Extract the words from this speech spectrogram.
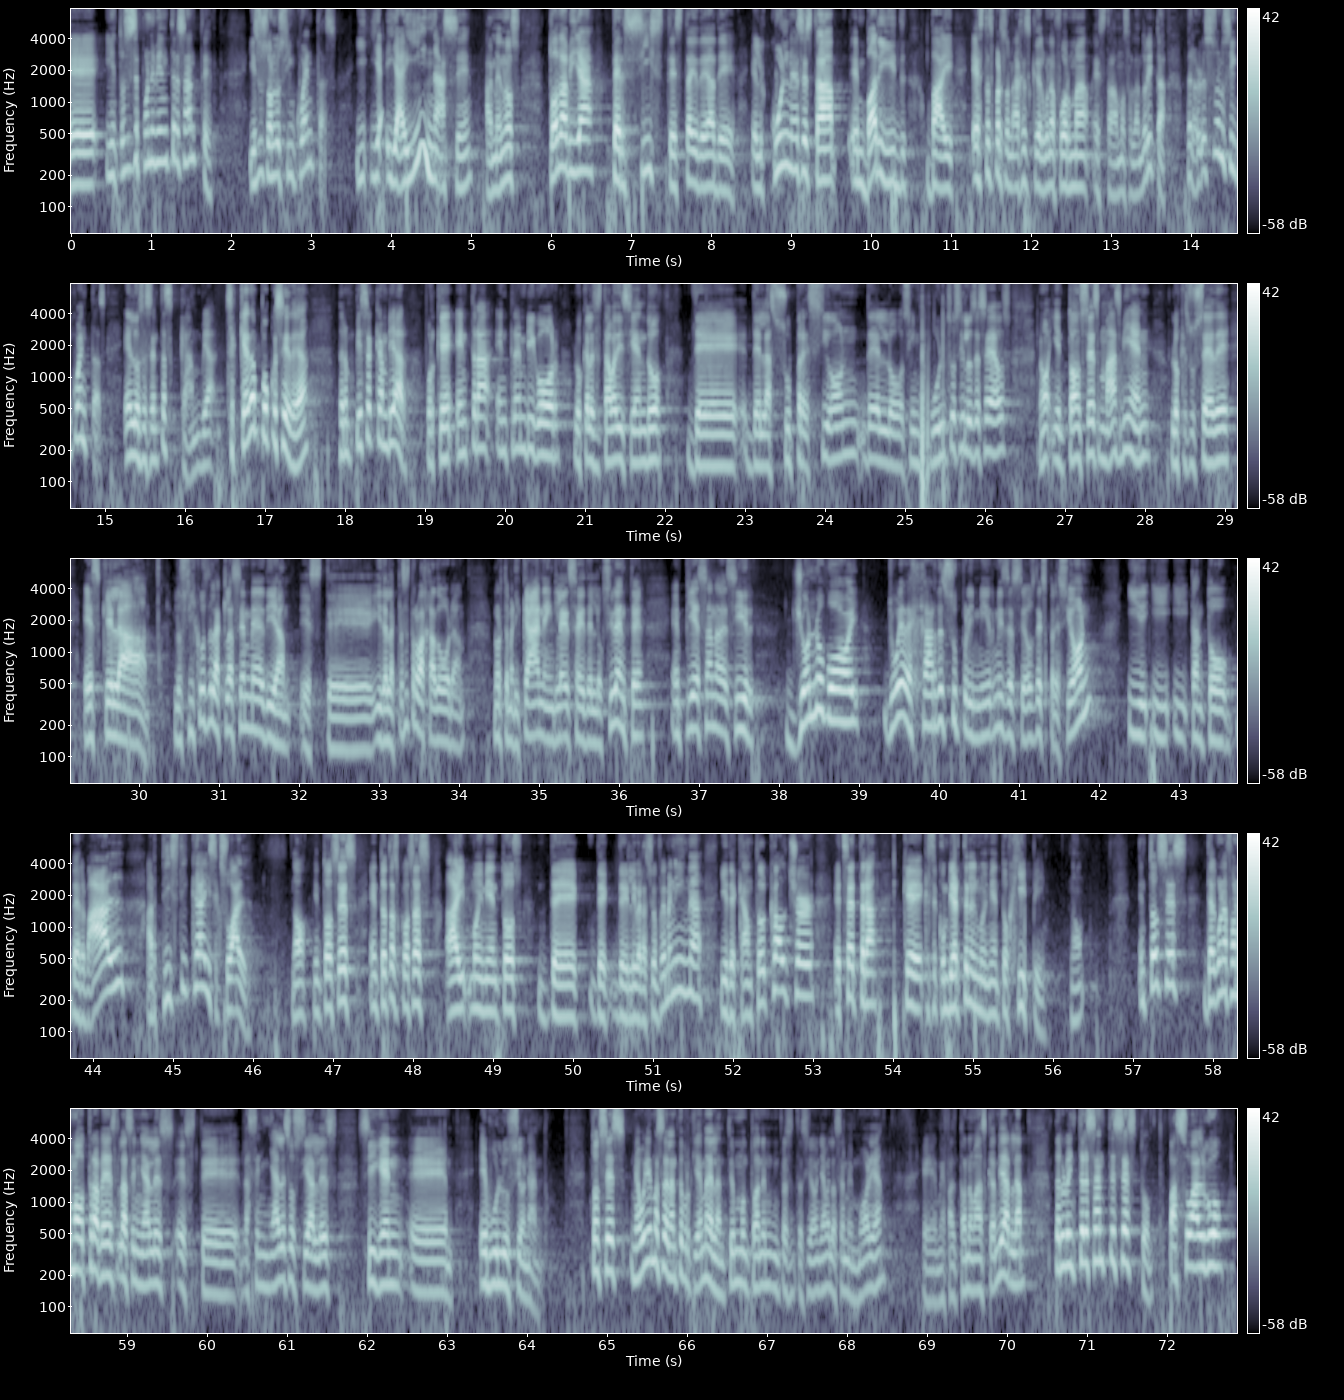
Eh, y entonces se pone bien interesante. Y esos son los 50. Y, y, ahí nace, al menos todavía persiste esta idea de el coolness está embodied by estos personajes que de alguna forma estábamos hablando ahorita. Pero esos son los 50. En los 60 cambia, se queda un poco esa idea, pero empieza a cambiar porque entra, entra en vigor lo que les estaba diciendo de, la supresión de los impulsos y los deseos, ¿no? y entonces más bien lo que sucede es que la, los hijos de la clase media este, y de la clase trabajadora norteamericana, inglesa y del occidente empiezan a decir, yo no voy, yo voy a dejar de suprimir mis deseos de expresión y tanto verbal, artística y sexual. ¿no? Entonces, entre otras cosas, hay movimientos de, liberación femenina y de counterculture, etcétera, que, se convierten en el movimiento hippie, ¿no? Entonces, de alguna forma, otra vez las señales, este, las señales sociales siguen eh, evolucionando. Entonces, me voy a ir más adelante porque ya me adelanté un montón en mi presentación, ya me la sé en memoria, eh, me faltó nomás cambiarla. Pero lo interesante es esto: pasó algo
